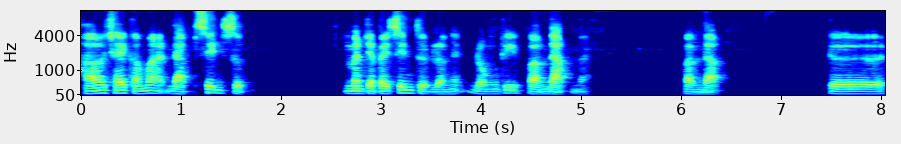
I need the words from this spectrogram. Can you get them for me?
เขาใช้คำว่า ดับสิ้นสุด มันจะไปสิ้นสุดลงลงที่ความดับนะความดับ เกิด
